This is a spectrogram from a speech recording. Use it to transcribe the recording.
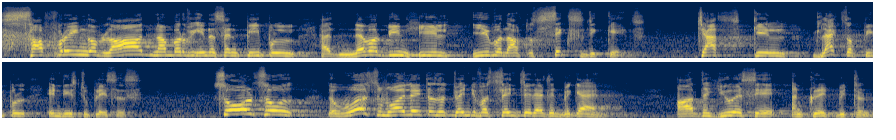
suffering of large number of innocent people has never been healed even after six decades. Just killed lakhs of people in these two places. So also, the worst violators of the 21st century as it began are the USA and Great Britain.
